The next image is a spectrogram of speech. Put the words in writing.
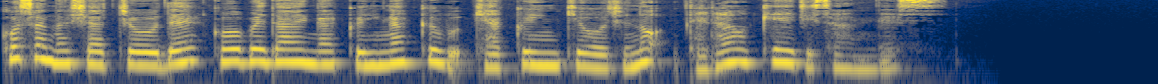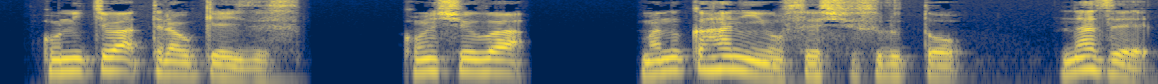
小佐野社長で神戸大学医学部客員教授の寺尾啓二さんです。こんにちは、寺尾啓二です。今週は、マヌカハニーを摂取すると、なぜ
